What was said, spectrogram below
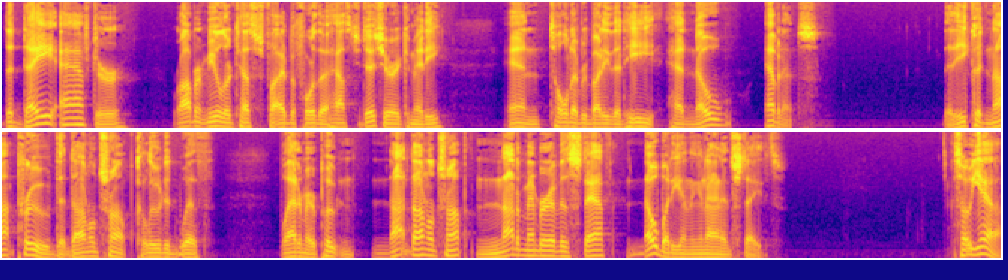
the day after Robert Mueller testified before the House Judiciary Committee and told everybody that he had no evidence, that he could not prove that Donald Trump colluded with Vladimir Putin. Not Donald Trump, not a member of his staff, nobody in the United States. So, yeah,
